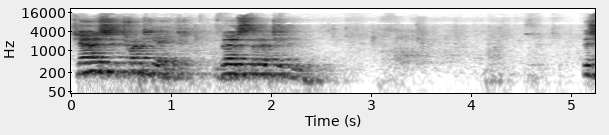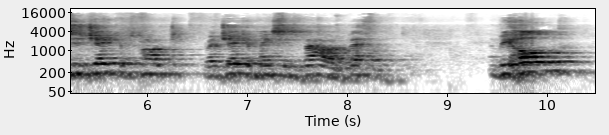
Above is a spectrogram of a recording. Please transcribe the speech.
Genesis 28, verse 13. This is Jacob's part where Jacob makes his vow at Bethel. And behold,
